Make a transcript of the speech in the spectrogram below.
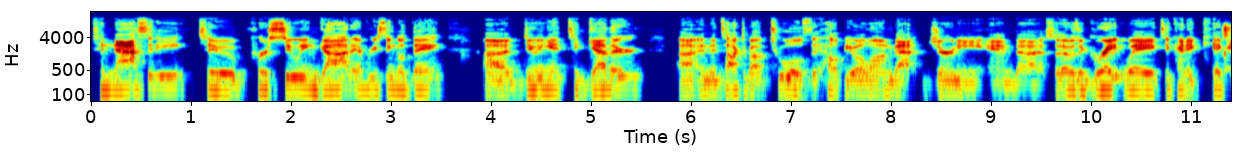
tenacity to pursuing God every single day, uh, doing it together, uh, and then talked about tools that help you along that journey. And uh, so that was a great way to kind of kick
